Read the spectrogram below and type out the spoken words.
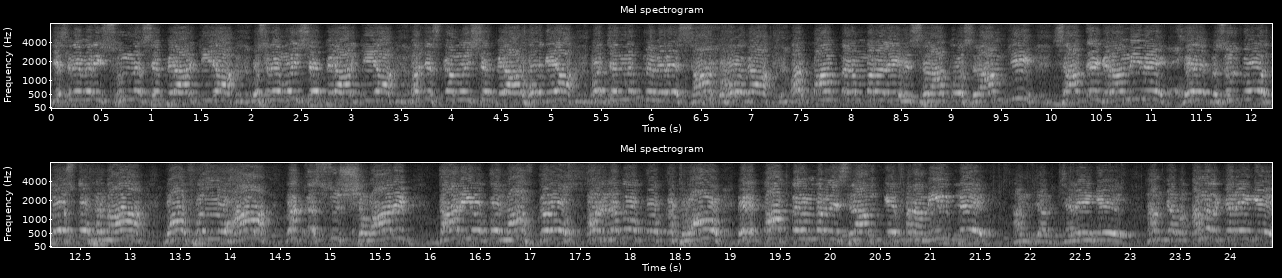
جس نے میری سنت سے پیار کیا، اس نے مجھ سے پیار کیا، اور جس کا مجھ سے پیار ہو گیا، وہ جنت میں میرے ساتھ ہوگا۔ اور پاک پیغمبر علیہ السلام کی ذات گرامی نے میرے بزرگوں اور دوستوں فرمایا واف اللہ وقص الشوارب، داڑیوں کو معاف کرو اور لدوں کو کٹواؤ۔ میرے پاک پیغمبر علیہ السلام کے فرامین پہ ہم جب چلیں گے، ہم جب عمل کریں گے،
